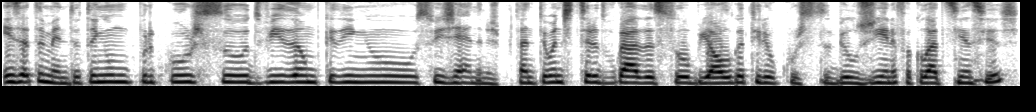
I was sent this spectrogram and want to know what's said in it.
Exatamente, eu tenho um percurso de vida um bocadinho sui generis. Portanto, eu antes de ser advogada sou bióloga, tirei o curso de Biologia na Faculdade de Ciências,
